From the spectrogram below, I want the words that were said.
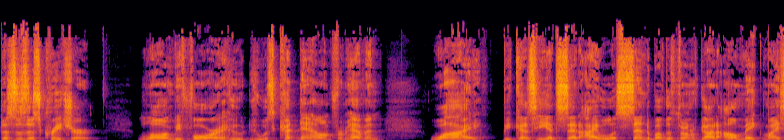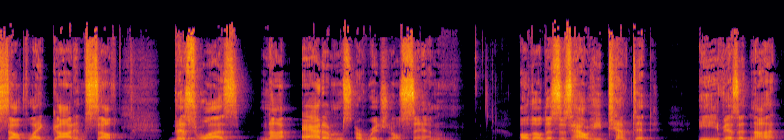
This is this creature long before who, who was cut down from heaven. Why? Because he had said, I will ascend above the throne of God. I'll make myself like God himself. This was not Adam's original sin, although this is how he tempted Eve, is it not?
